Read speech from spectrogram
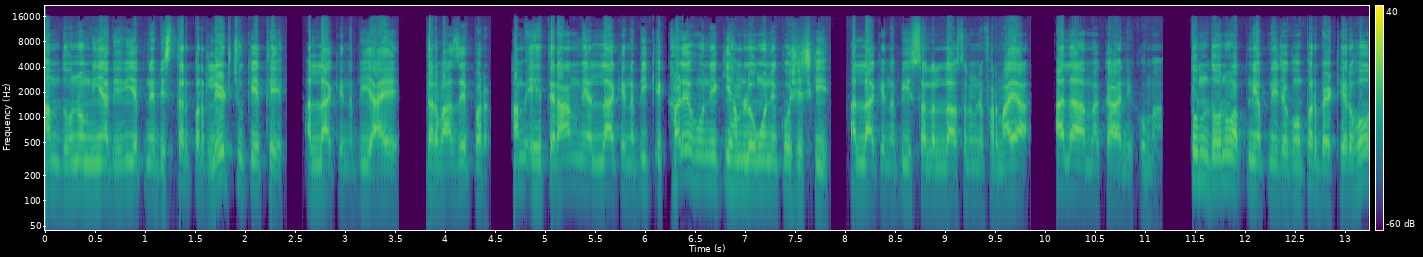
ہم دونوں میاں بیوی اپنے بستر پر لیٹ چکے تھے۔ اللہ کے نبی آئے دروازے پر۔ ہم احترام میں اللہ کے نبی کے کھڑے ہونے کی ہم لوگوں نے کوشش کی۔ اللہ کے نبی صلی اللہ علیہ وسلم نے فرمایا اللہ مکانکما تم دونوں اپنی اپنی جگہوں پر بیٹھے رہو،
